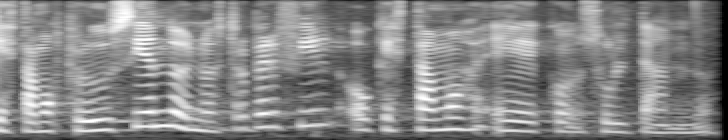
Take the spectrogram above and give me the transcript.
estamos produciendo en nuestro perfil o que estamos eh, consultando.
